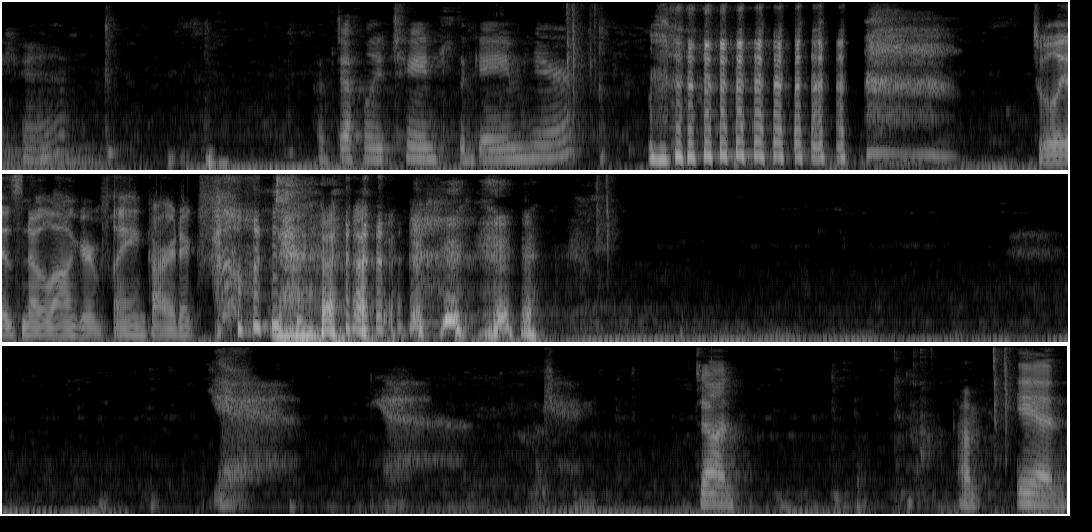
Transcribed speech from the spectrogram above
Okay. I've definitely changed the game here. Julia's no longer playing Gartic phone. yeah. Yeah. Okay. Done. I'm in.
